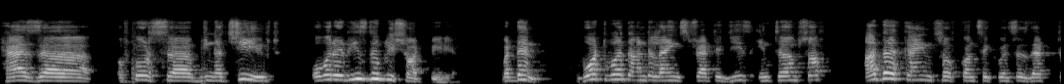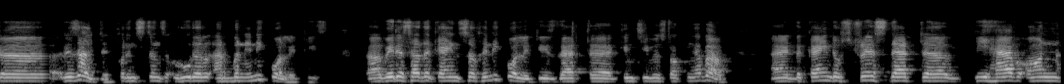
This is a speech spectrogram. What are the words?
has, uh, of course, been achieved over a reasonably short period. But then, what were the underlying strategies in terms of other kinds of consequences that uh, resulted? For instance, rural-urban inequalities, uh, various other kinds of inequalities that uh, Kin Chi was talking about and the kind of stress that uh, we have on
